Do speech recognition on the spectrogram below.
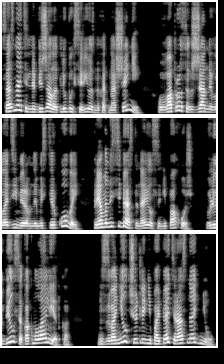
сознательно бежал от любых серьезных отношений, в вопросах с Жанной Владимировной Мастерковой прямо на себя становился не похож. Влюбился, как малолетка. Звонил чуть ли не по пять раз на дню.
